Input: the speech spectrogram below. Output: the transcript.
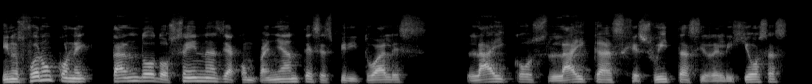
Y nos fueron conectando docenas de acompañantes espirituales, laicos, laicas, jesuitas y religiosas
